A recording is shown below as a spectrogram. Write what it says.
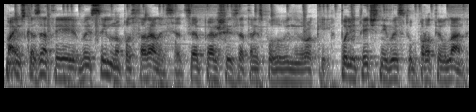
Маю сказати, ви сильно постаралися. Це перший за три з половиною роки. Політичний виступ проти влади.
